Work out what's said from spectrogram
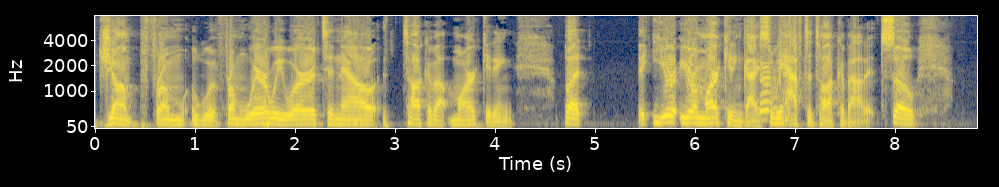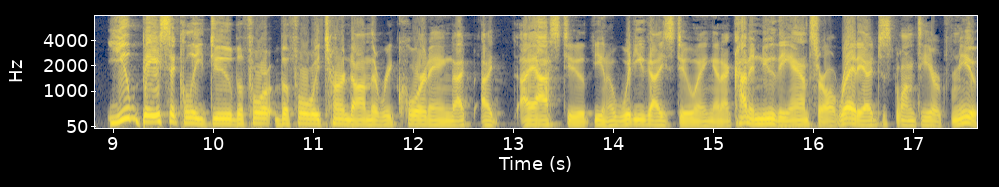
jump from from where we were to now talk about marketing. But you're you're a marketing guy, so we have to talk about it. So you basically do before before we turned on the recording. I I, I asked you, you know, what are you guys doing? And I kind of knew the answer already. I just wanted to hear it from you.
